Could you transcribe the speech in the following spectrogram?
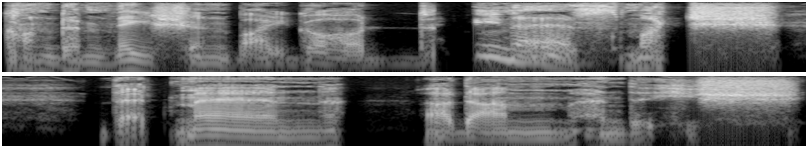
condemnation by God, inasmuch that man, Adam, and Ish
